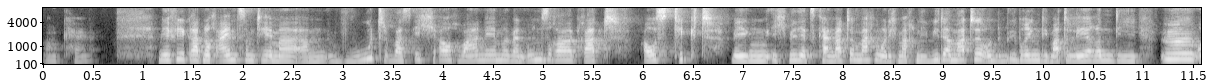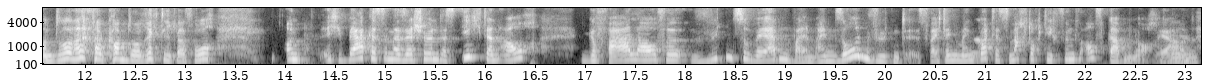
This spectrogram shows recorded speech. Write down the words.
Okay. Mir fiel gerade noch ein zum Thema ähm, Wut, was ich auch wahrnehme, wenn unserer gerade austickt, wegen ich will jetzt kein Mathe machen und ich mache nie wieder Mathe und im Übrigen die Mathelehrerin, die äh, und so, da kommt so richtig was hoch. Und ich merke es immer sehr schön, dass ich dann auch Gefahr laufe, wütend zu werden, weil mein Sohn wütend ist. Weil ich denke, mein. Gott, jetzt mach doch die fünf Aufgaben noch. Ja. ja. Und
